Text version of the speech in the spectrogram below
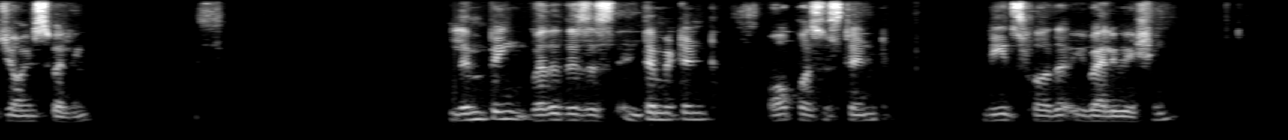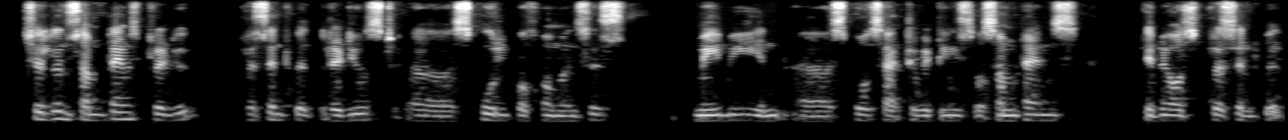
joint swelling. Limping, whether this is intermittent or persistent, needs further evaluation. Children sometimes present with reduced uh, school performances maybe in uh, sports activities, or sometimes they may also present with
